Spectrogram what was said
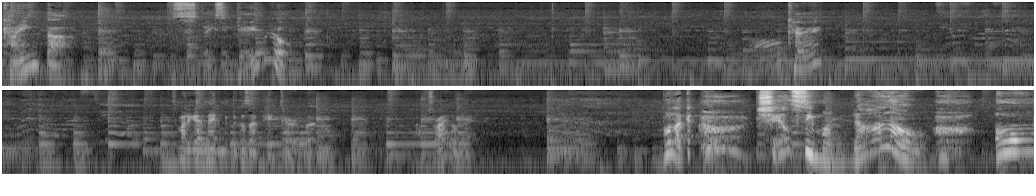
Cainta. Stacey Gabriel. Okay. Somebody got mad at me because I picked her, but I was right on that. Bulacan. Chelsea Manalo. Oh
